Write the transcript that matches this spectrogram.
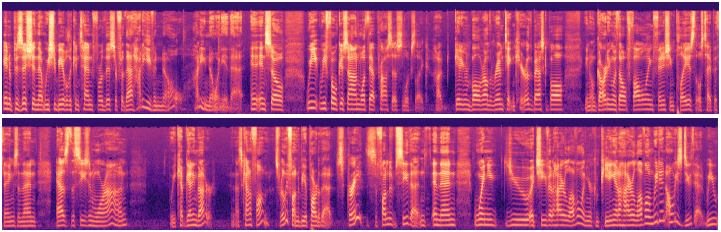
in a position that we should be able to contend for this or for that. How do you even know? How do you know any of that? And, and so we we focus on what that process looks like: How, getting the ball around the rim, taking care of the basketball, you know, guarding without fouling, finishing plays, those type of things. And then as the season wore on, we kept getting better and that's kind of fun. It's really fun to be a part of that. It's great. It's fun to see that. And and then when you you achieve at a higher level and you're competing at a higher level, and we didn't always do that. We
